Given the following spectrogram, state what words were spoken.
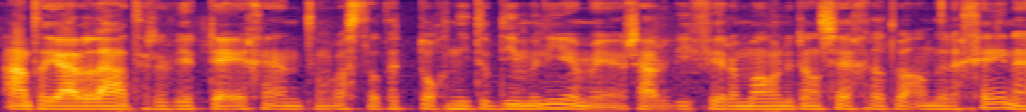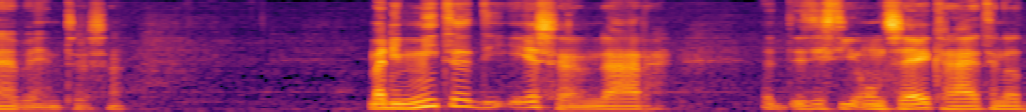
aantal jaren later weer tegen. En toen was dat er toch niet op die manier meer. Zouden die pheromonen dan zeggen dat we andere genen hebben intussen? Maar die mythe, die is er. Daar, het is die onzekerheid en dat,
